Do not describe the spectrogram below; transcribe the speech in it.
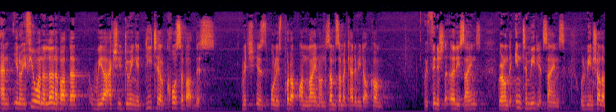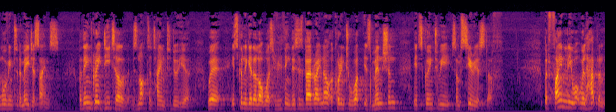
And you know, if you want to learn about that, we are actually doing a detailed course about this, which is always put up online on zamzamacademy.com. We finished the early signs. We're on the intermediate signs. We'll be, inshallah, moving to the major signs. But in great detail, it's not the time to do here. Where it's going to get a lot worse. If you think this is bad right now, according to what is mentioned, it's going to be some serious stuff. But finally, what will happen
